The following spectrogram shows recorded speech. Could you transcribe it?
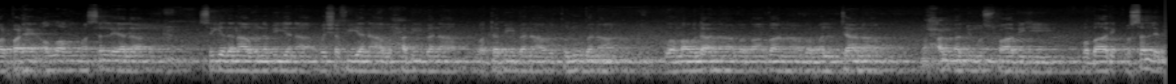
और पढ़ें, अल्लाहुम्मा सल्लि अला सैयदना व नबीना व शफ़ीना व हबीबना व तबीबना व क़ुलूबना व मौलाना व बाबाना व मलजाना मोहम्मद मुस्वाबिही व बारिक वसल्लम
